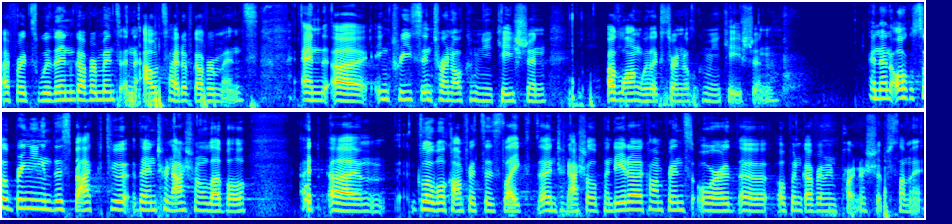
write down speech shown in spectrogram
efforts within governments and outside of governments and uh, increase internal communication along with external communication? And then also bringing this back to the international level at um, global conferences like the International Open Data Conference or the Open Government Partnership Summit.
